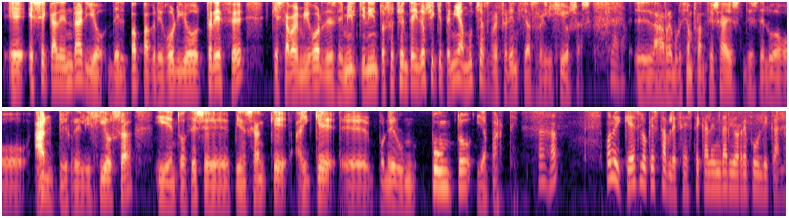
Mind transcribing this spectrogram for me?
ese calendario del Papa Gregorio XIII que estaba en vigor desde 1582 y que tenía muchas referencias religiosas. La revolución francesa es desde luego antirreligiosa y entonces piensan que hay que poner un punto y aparte. Bueno, ¿y qué es lo que establece este calendario republicano?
